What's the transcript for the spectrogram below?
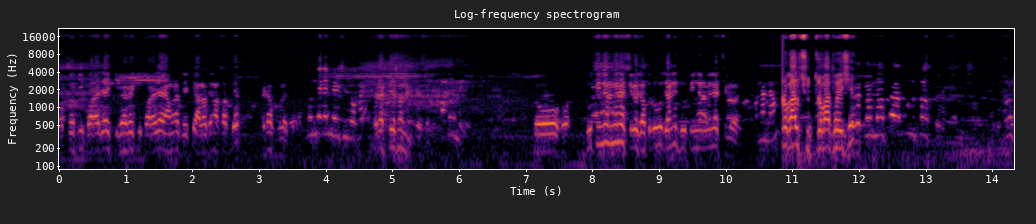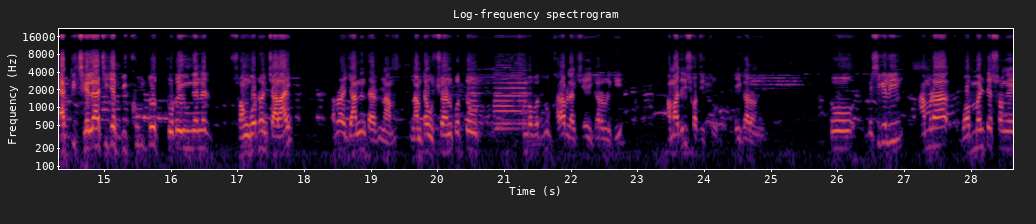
কত কি করা যায় কীভাবে কি করা যায় আমরা দেখি আলোচনা সবকে এটা বলেছে কোন জায়গায় মেরেছিল ওটা স্টেশনে স্টেশনে। তো দু তিনজন মিলে ছিল যতটুকু জানি দু তিনজন মিলে ছিল গতকাল সূত্রপাত হয়েছে। একটি ছেলে আছে যে বিক্ষুব্ধ টোটো ইউনিয়নের সংগঠন চালায়। আপনারা জানেন তার নাম। নামটা উচ্চারণ করতেও সম্ভবত খুব খারাপ লাগছে এই কারণে কি? আমাদেরই সতীর্থ এই কারণে। তো বেসিক্যালি আমরা গভর্নমেন্টের সঙ্গে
